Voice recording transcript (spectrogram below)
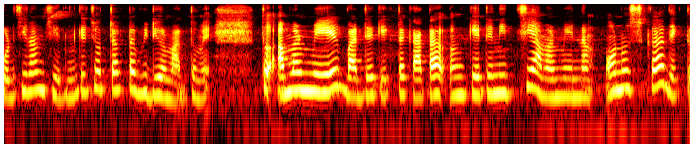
করেছিলাম সেদিনকে ছোট্ট একটা ভিডিওর মাধ্যমে। তো আমার মেয়ের বার্থডে কেকটা কাটা কেটে নিচ্ছি। আমার মেয়ের নাম অনুষ্কা, দেখতে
